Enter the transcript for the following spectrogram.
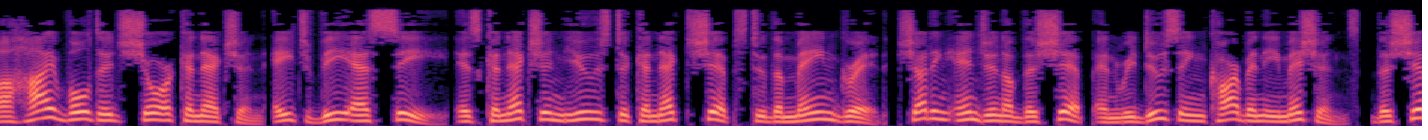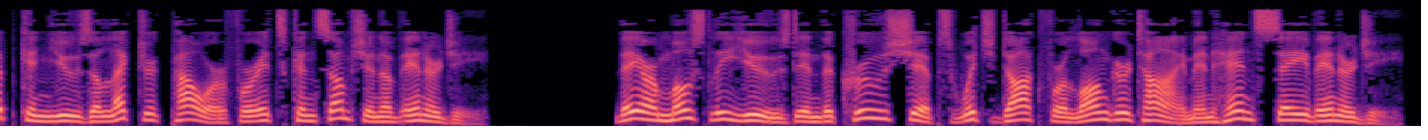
A high-voltage shore connection HVSC is connection used to connect ships to the main grid, shutting engine of the ship and reducing carbon emissions. The ship can use electric power for its consumption of energy. They are mostly used in the cruise ships which dock for longer time and hence save energy.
